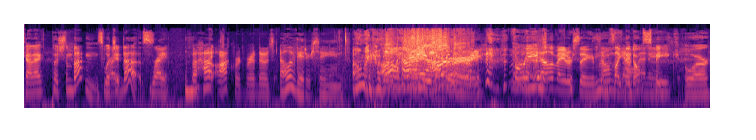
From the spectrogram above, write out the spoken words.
kind of push some buttons, which it does. Right. But how awkward were those elevator scenes? Oh my god. Oh, how many Awkward. Three elevator scenes. So and it's like they don't Many. speak or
